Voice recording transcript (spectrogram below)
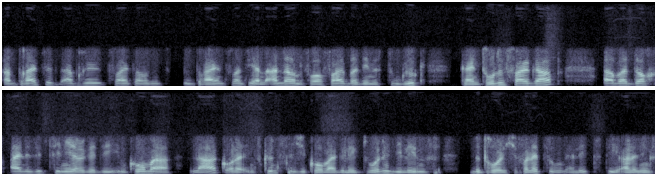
am 13. April 2023, einen anderen Vorfall, bei dem es zum Glück keinen Todesfall gab aber doch eine 17-Jährige, die im Koma lag oder ins künstliche Koma gelegt wurde, die lebensbedrohliche Verletzungen erlitt, die allerdings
